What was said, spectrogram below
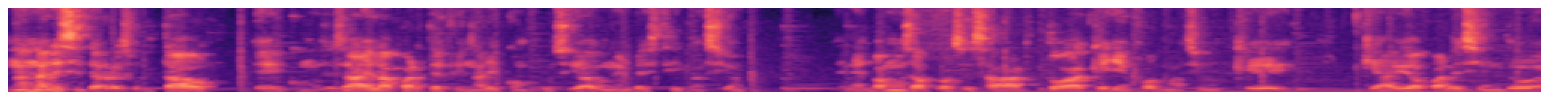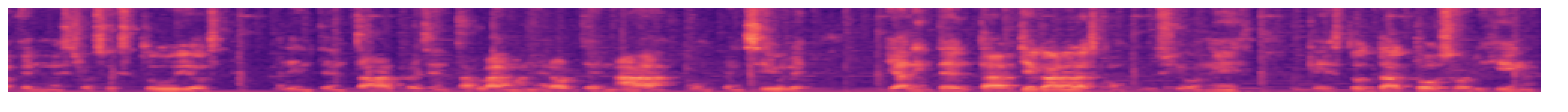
un análisis de resultado, eh, como se sabe, es la parte final y conclusiva de una investigación. En él vamos a procesar toda aquella información que, que ha ido apareciendo en nuestros estudios, al intentar presentarla de manera ordenada, comprensible y al intentar llegar a las conclusiones que estos datos originan.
